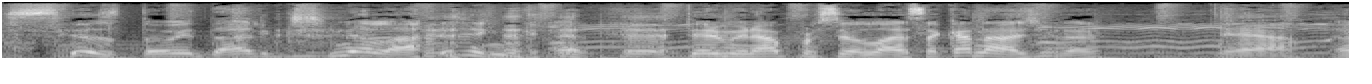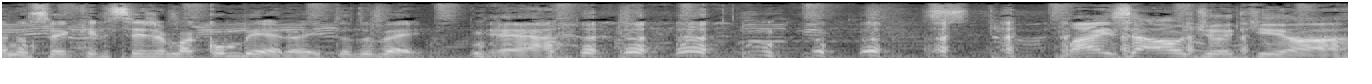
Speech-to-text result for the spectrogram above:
Sextou e dá que chinelagem, cara. Terminar por celular é sacanagem, né? É. A não ser que ele seja macumbeiro, aí tudo bem. É. Mais áudio aqui, ó.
